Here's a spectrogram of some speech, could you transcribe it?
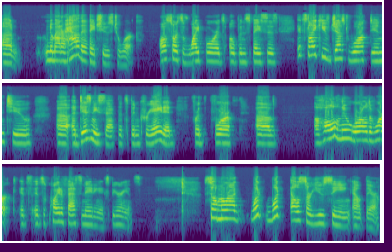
uh, no matter how they choose to work. All sorts of whiteboards, open spaces. It's like you've just walked into uh, a Disney set that's been created for for uh, a whole new world of work. It's it's quite a fascinating experience. So, Morag, what what else are you seeing out there?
